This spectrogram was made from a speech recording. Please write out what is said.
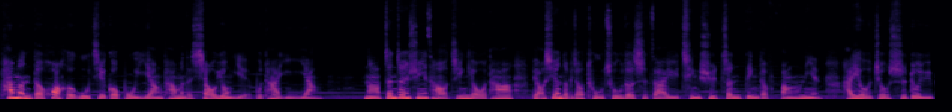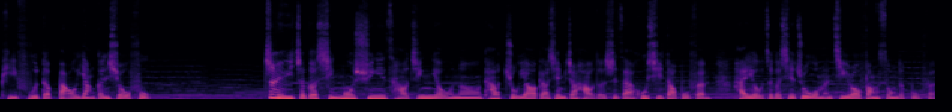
它们的化合物结构不一样，它们的效用也不太一样。那真正薰衣草精油，它表现的比较突出的是在于情绪镇定的方面，还有就是对于皮肤的保养跟修复。至于这个醒目薰衣草精油呢，它主要表现比较好的是在呼吸道部分，还有这个协助我们肌肉放松的部分。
